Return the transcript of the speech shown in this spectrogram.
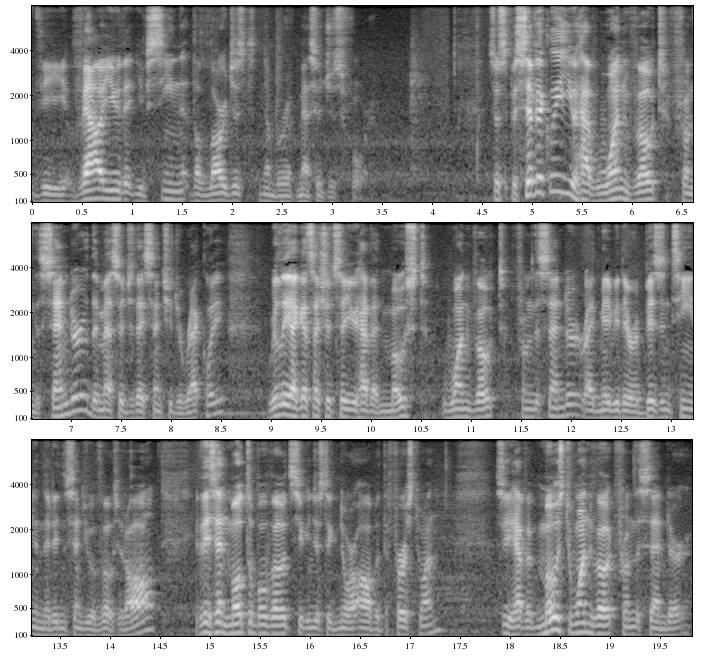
the value that you've seen the largest number of messages for. So specifically, you have one vote from the sender, the message they sent you directly. Really, I guess I should say you have at most one vote from the sender, right? Maybe they're a Byzantine and they didn't send you a vote at all. If they send multiple votes, you can just ignore all but the first one. So you have at most one vote from the sender,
